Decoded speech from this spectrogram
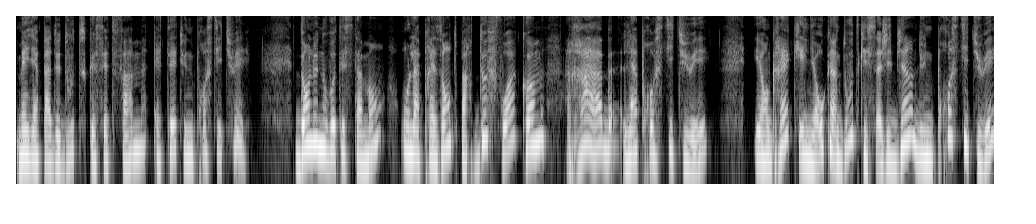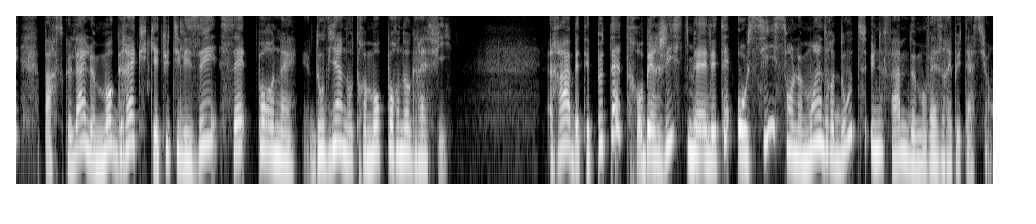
Mais il n'y a pas de doute que cette femme était une prostituée. Dans le Nouveau Testament, on la présente par deux fois comme Rahab la prostituée. Et en grec, il n'y a aucun doute qu'il s'agit bien d'une prostituée, parce que là, le mot grec qui est utilisé, c'est porné, d'où vient notre mot pornographie. Rab était peut-être aubergiste, mais elle était aussi, sans le moindre doute, une femme de mauvaise réputation.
